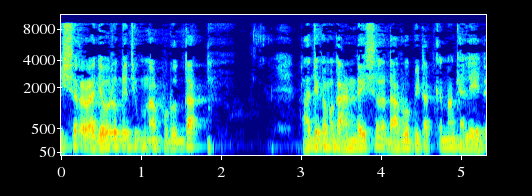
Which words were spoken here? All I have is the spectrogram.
ඉස්සර රජවරුන්ගේ තිබුණා පුරුද්දක් රජකම ගන්න ඉස්සලා දරුවෝ පිටත් කරනවා කැලේට.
